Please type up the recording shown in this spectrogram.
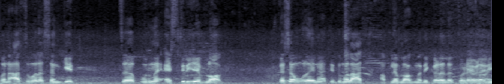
पण आज तुम्हाला संकेतचं पूर्ण एस थ्री जे ब्लॉग कशामुळे ना ते तुम्हाला आज आपल्या ब्लॉगमध्ये कळलं थोड्या वेळाने.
